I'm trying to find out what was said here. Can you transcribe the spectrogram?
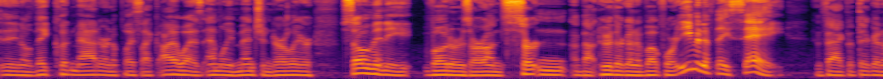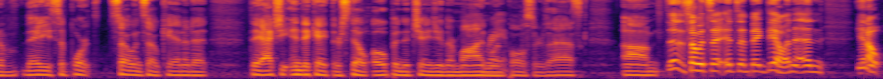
you know they could matter in a place like Iowa, as Emily mentioned earlier. So many voters are uncertain about who they're going to vote for, even if they say, in fact, that they're going to they support so and so candidate. They actually indicate they're still open to changing their mind Right. when pollsters ask. Um, so it's a it's a big deal, and and you know.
